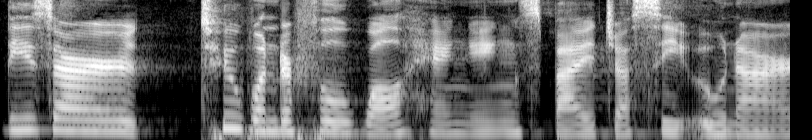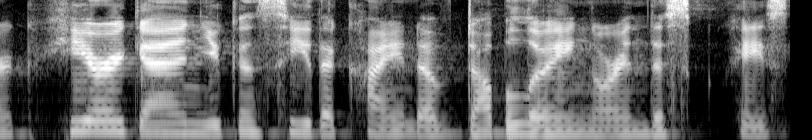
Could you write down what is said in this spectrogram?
These are two wonderful wall hangings by Jesse Oonark. Here again, you can see the kind of doubling, or in this case,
